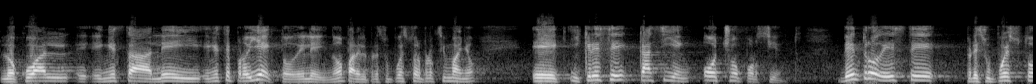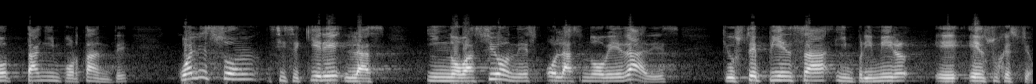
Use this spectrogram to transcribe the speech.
lo cual eh, en esta ley, en este proyecto de ley, ¿no? Para el presupuesto del próximo año, y crece casi en 8%. Dentro de este presupuesto tan importante, ¿cuáles son, si se quiere, las innovaciones o las novedades que usted piensa imprimir eh, en su gestión?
